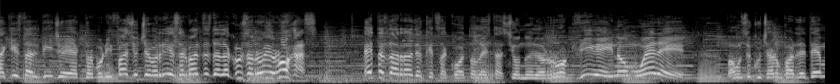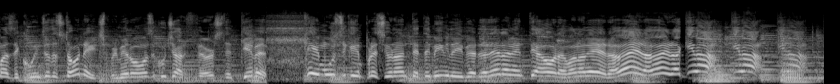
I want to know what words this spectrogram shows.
Aquí está el DJ Héctor Bonifacio Echeverría Cervantes de la Cruz Arroyo Rojas. Esta es la radio que sacó a toda la estación donde el rock vive y no muere. Vamos a escuchar un par de temas de Queens of the Stone Age. Primero vamos a escuchar First It Giveth. Qué música impresionante, temible y verdaderamente ahora. Van a ver, a ver, a ver, aquí va, aquí va, aquí va.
